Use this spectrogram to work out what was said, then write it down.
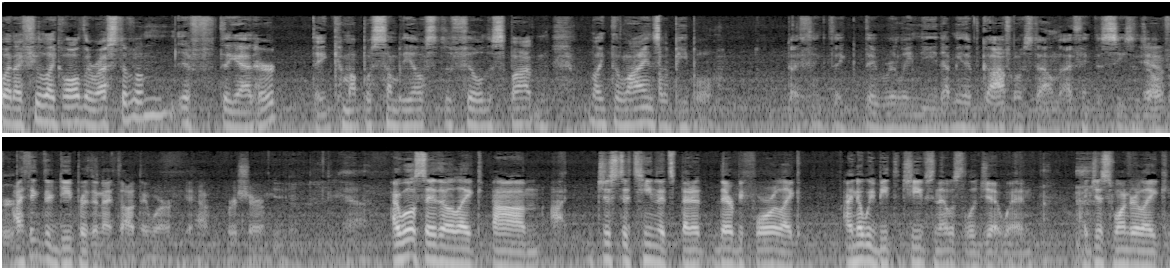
but I feel like all the rest of them, if they got hurt, they'd come up with somebody else to fill the spot. And like the Lions, the people, I think they they really need. I mean, if Goff goes down, I think the season's Yeah. over. I think they're deeper than I thought they were. Yeah, for sure. yeah, I will say though, like, um, just a team that's been there before. Like, I know we beat the Chiefs and that was a legit win. I just wonder, like,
